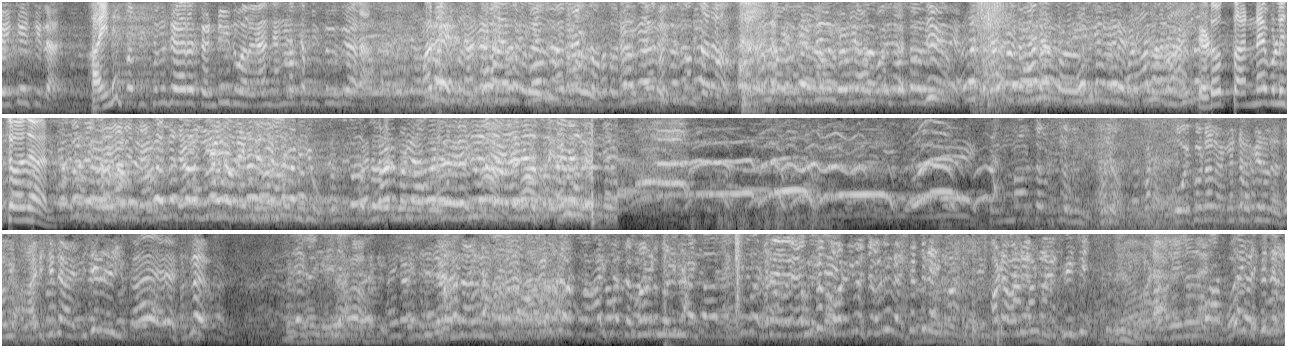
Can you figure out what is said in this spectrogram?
Wait ചെയ്യിച്ചില്ല അതിന് ബിസിനസ്സുകാരെ തെണ്ടി എന്ന് പറയാൻ ഞങ്ങളൊക്കെ ബിസിനസ്സുകാരാ എടോ തന്നെ വിളിച്ചോ ഞാൻ. കോഴിക്കോട്ടാണ് അങ്ങനത്തെ ആൾക്കാരല്ല? അടിച്ചിട്ട് അടിച്ചിട്ട് ഒരു ലക്ഷത്തിന് അവിടെ വണ്ടി സ്പീച്ച് ഒരു ലക്ഷത്തിന്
